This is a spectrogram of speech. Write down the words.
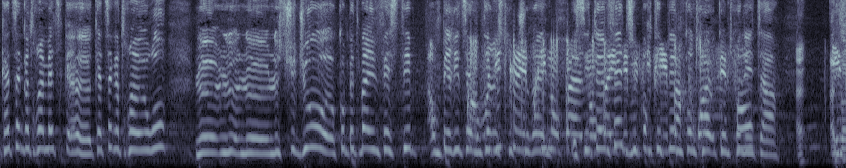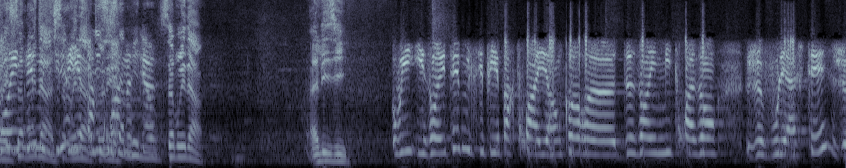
480 mètres, euh, 480 euros. Le, le, le, le studio euh, complètement infesté en péril sanitaire et structurel. Et c'est un fait, j'ai porté plainte par contre, c'est l'État. Ah, Sabrina, Sabrina, par Allez-y. Oui, ils ont été multipliés par trois. Il y a encore euh, deux ans et demi, trois ans, je voulais acheter, je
